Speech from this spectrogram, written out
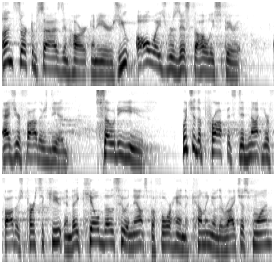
uncircumcised in heart and ears, you always resist the Holy Spirit, as your fathers did. So do you. Which of the prophets did not your fathers persecute, and they killed those who announced beforehand the coming of the righteous one,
